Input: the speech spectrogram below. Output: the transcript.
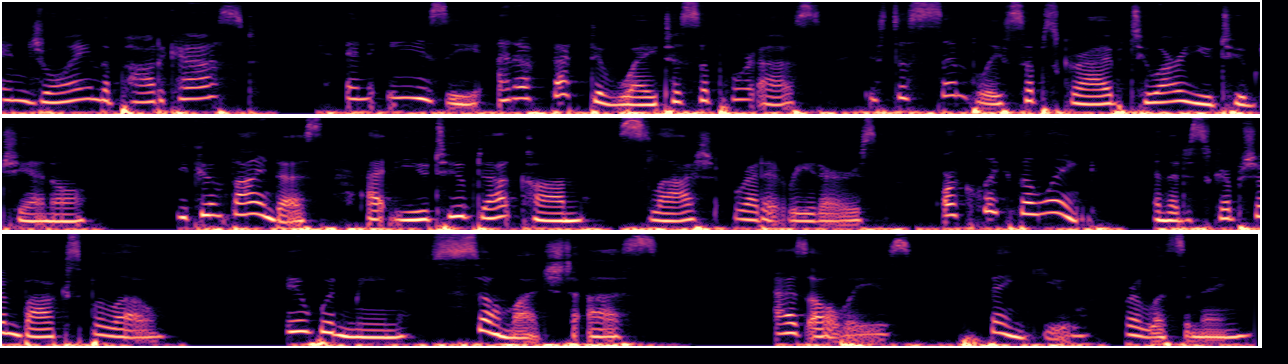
Enjoying the podcast? An easy and effective way to support us is to simply subscribe to our YouTube channel. You can find us at youtube.com slash redditreaders or click the link in the description box below. It would mean so much to us. As always, thank you for listening.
